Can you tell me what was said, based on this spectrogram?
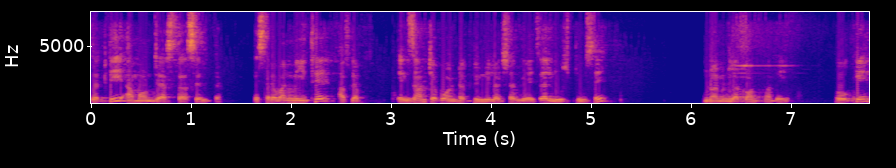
जर ती अमाऊंट जास्त असेल तर. सर्वांनी इथे आपल्या एक्झामच्या पॉईंट ऑफ व्ह्यू लक्षात घ्यायचा लूज टूल्स हे नॉमिनल अकाउंटमध्ये. ओके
